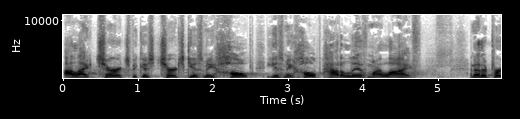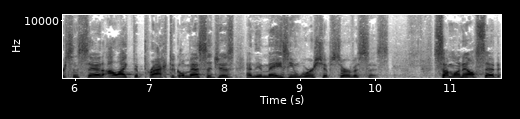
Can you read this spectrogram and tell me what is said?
I like church because church gives me hope. It gives me hope how to live my life. Another person said, I like the practical messages and the amazing worship services. Someone else said,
